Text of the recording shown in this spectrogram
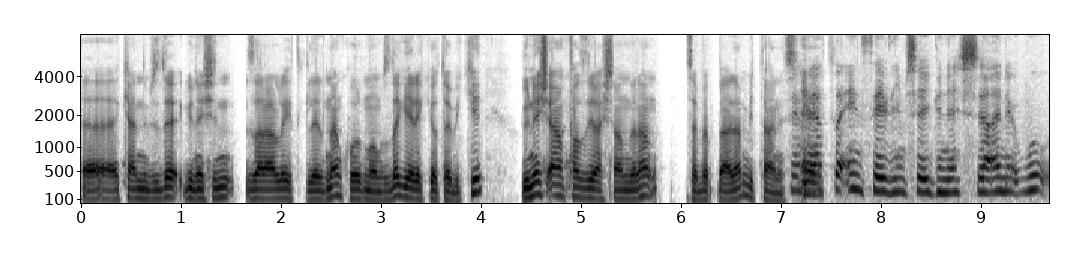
e, kendimizi de güneşin zararlı etkilerinden korunmamız da gerekiyor tabii ki. Güneş en fazla yaşlandıran sebeplerden bir tanesi. Ve Hayatta en sevdiğim şey güneş. Yani bu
